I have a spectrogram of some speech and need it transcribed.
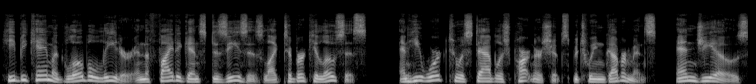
He became a global leader in the fight against diseases like tuberculosis, and he worked to establish partnerships between governments, NGOs,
